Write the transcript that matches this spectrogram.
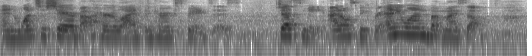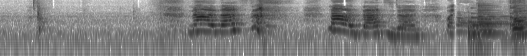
and wants to share about her life and her experiences. Just me. I don't speak for anyone but myself. No, that's now that's done. Like Go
